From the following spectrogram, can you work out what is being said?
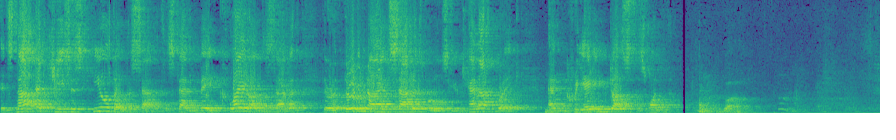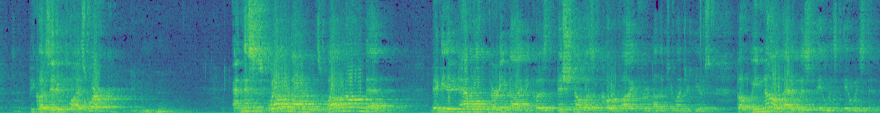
it's not that Jesus healed on the Sabbath, it's that he made clay on the Sabbath. There are 39 Sabbath rules you cannot break, and creating dust is one of them. Wow. Because it implies work. And this is well known, it was well known then. Maybe they didn't have all 39 because the Mishnah wasn't codified for another 200 years. But we know that it was it was it was them.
